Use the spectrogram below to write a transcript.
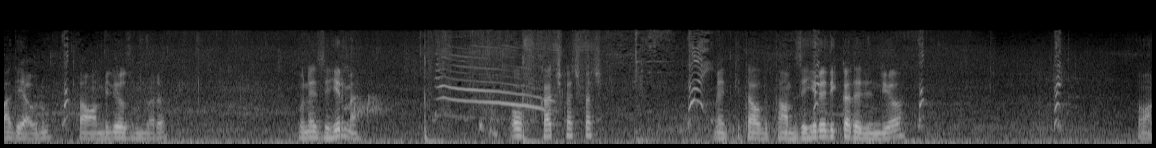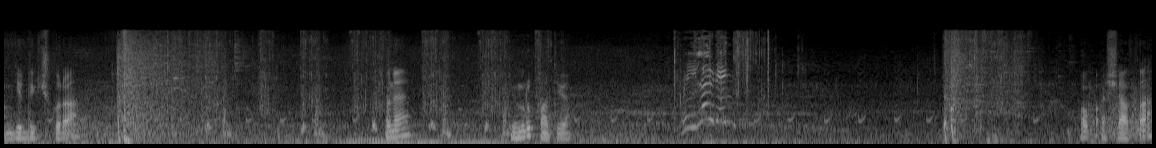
Hadi yavrum. Tamam biliyoruz bunları. Bu ne zehir mi? Of kaç kaç kaç. Medkit aldık. Tamam zehire dikkat edin diyor. Tamam girdik çukura. Bu ne? Yumruk mu atıyor? Hop aşağı atla.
